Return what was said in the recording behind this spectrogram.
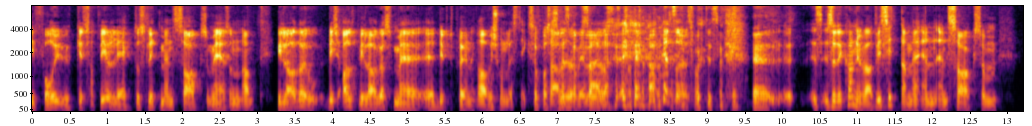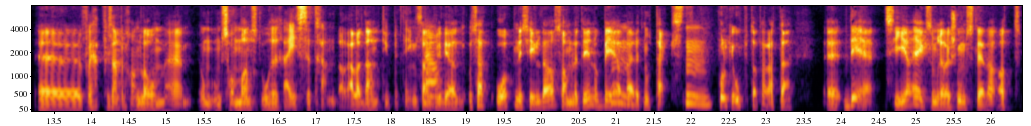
i forrige uke satt vi og lekte oss litt med en sak som er sånn at vi lager jo, Det er ikke alt vi lager som er uh, dyptpløyende gravejournalistikk. Såpass ærlig skal vi være. ja, helt seriøst, faktisk. Uh, så så det kan jo være at vi sitter med en, en sak som eh, for, for eksempel handler om, eh, om, om sommerens store reisetrender, eller den type ting. Sant? Ja. Vi, har sett åpne kilder samlet inn og bearbeidet noe tekst. Folk er opptatt av dette. Eh, Det sier jeg som redaksjonsleder at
